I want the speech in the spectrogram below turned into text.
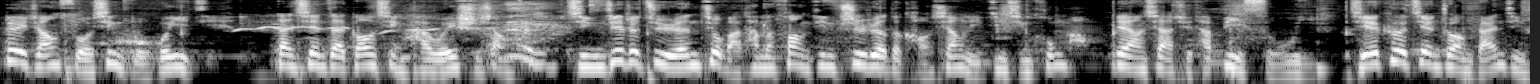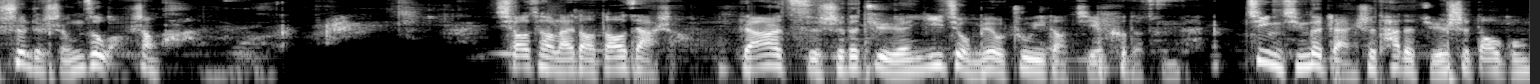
队长索性躲过一劫，但现在高兴还为时尚早。紧接着巨人就把他们放进炙热的烤箱里进行烘烤，这样下去他必死无疑。杰克见状，赶紧顺着绳子往上爬，悄悄来到刀架上。然而此时的巨人依旧没有注意到杰克的存在，尽情的展示他的绝世刀工。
